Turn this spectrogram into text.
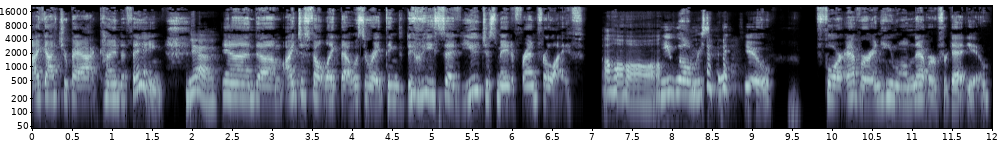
I got your back kind of thing. Yeah. And um, I just felt like that was the right thing to do. He said, You just made a friend for life. Oh. He will respect you forever and he will never forget you.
